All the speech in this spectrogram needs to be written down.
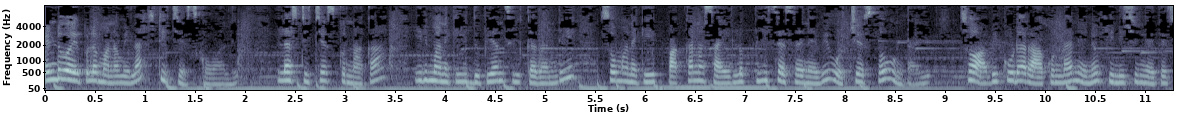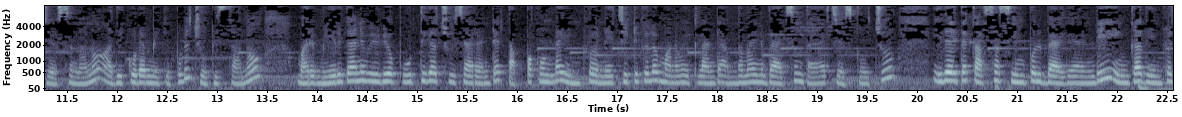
రెండు వైపులా మనం ఇలా స్టిచ్ చేసుకోవాలి. ఇలా స్టిచ్ చేసుకున్నాక ఇది మనకి దుపియాన్ సిల్క్ కదండి. సో మనకి పక్కన సైడ్లో పీసెస్ అనేవి వచ్చేస్తూ ఉంటాయి. సో అవి కూడా రాకుండా నేను ఫినిషింగ్ అయితే చేస్తున్నాను. అది కూడా మీకు ఇప్పుడు చూపిస్తాను. మరి మీరు కానీ వీడియో పూర్తిగా చూసారంటే తప్పకుండా ఇంట్లోనే చిటికలో మనం ఇట్లాంటి అందమైన బ్యాగ్స్ని తయారు చేసుకోవచ్చు. ఇదైతే కాస్త సింపుల్ బ్యాగే అండి. ఇంకా దీంట్లో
